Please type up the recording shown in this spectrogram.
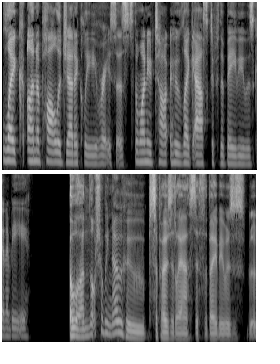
like unapologetically racist, the one who talk who like asked if the baby was going to be Oh well, I'm not sure we know who supposedly asked if the baby was uh,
